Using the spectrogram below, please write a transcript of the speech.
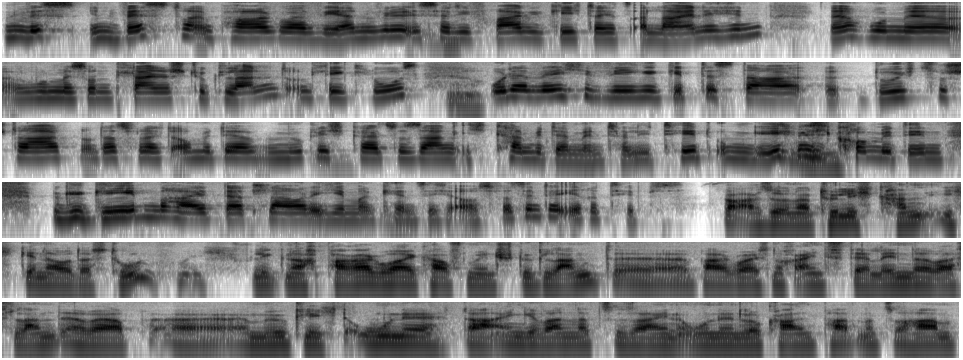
Investor in Paraguay werden will, ist ja die Frage, gehe ich da jetzt alleine hin, ne, hol, mir, hol mir so ein kleines Stück Land und leg los? Ja. Oder welche Wege gibt es da äh, durchzustarten und das vielleicht auch mit der Möglichkeit zu sagen, ich kann mit der Mentalität umgehen, mhm. ich komme mit den Gegebenheiten da klar oder jemand kennt sich aus. Was sind da Ihre Tipps? Ja, also natürlich kann ich genau das tun. Ich fliege nach Paraguay, kaufe mir ein Stück Land. Äh, Paraguay ist noch eins der Länder, was Landerwerb äh, ermöglicht, ohne da eingewandert zu sein, ohne einen lokalen Partner zu haben.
